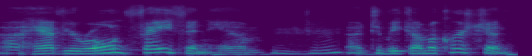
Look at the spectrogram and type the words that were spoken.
uh, have your own faith in Him mm-hmm. uh, to become a Christian.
